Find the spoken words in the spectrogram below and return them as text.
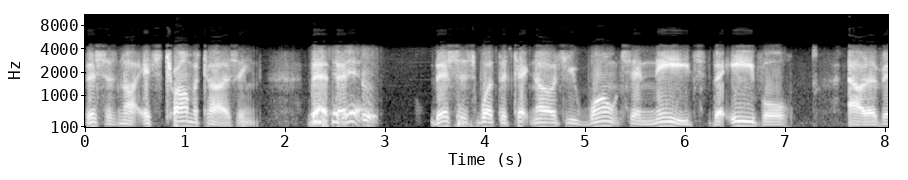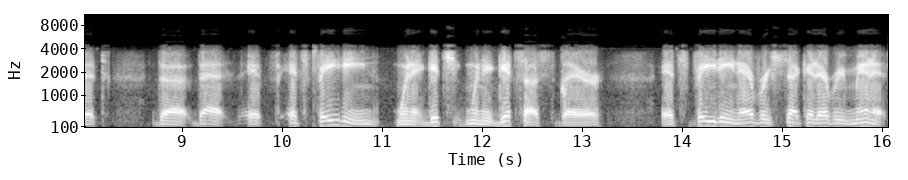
this is not it's traumatizing. That Yes, it that is. This is what the technology wants and needs the evil out of it the that it it's feeding when it gets when it gets us there it's feeding every second every minute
